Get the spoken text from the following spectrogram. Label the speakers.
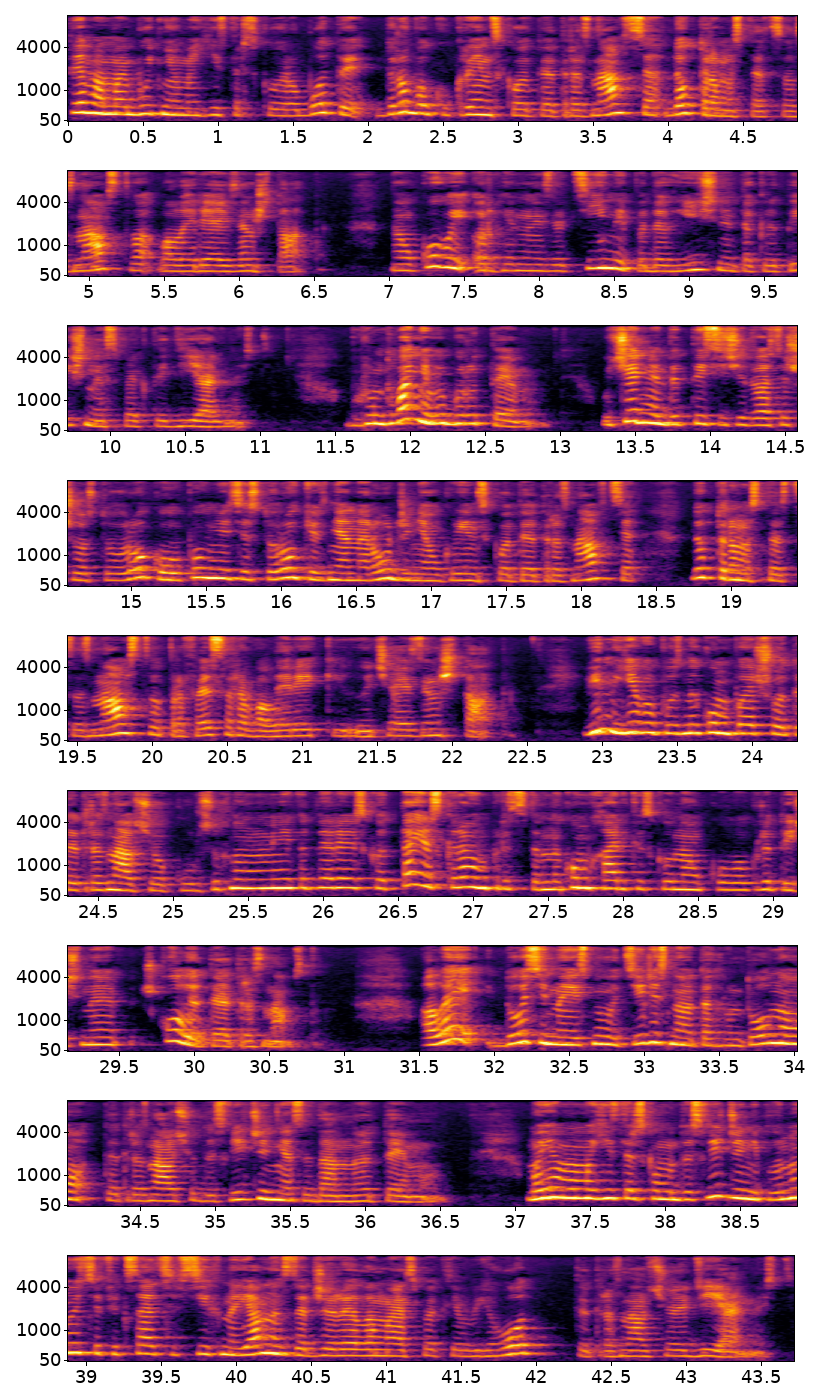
Speaker 1: Тема майбутньої магістерської роботи доробок українського театрознавця, доктора мистецтвознавства Валерія Ейзенштата, науковий, організаційний, педагогічний та критичний аспекти діяльності. Обґрунтування вибору теми. У червні 2026 року виповнюється 100 років з дня народження українського театрознавця, доктора мистецтвознавства, професора Валерія Київича Ейзенштата. Є випускником першого театрознавчого курсу імені Котляревського та яскравим представником Харківської науково-критичної школи театрознавства. Але досі не існує цілісного та ґрунтовного театрознавчого дослідження за даною темою. В моєму магістерському дослідженні планується фіксація всіх наявних за джерелами аспектів його театрознавчої діяльності.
